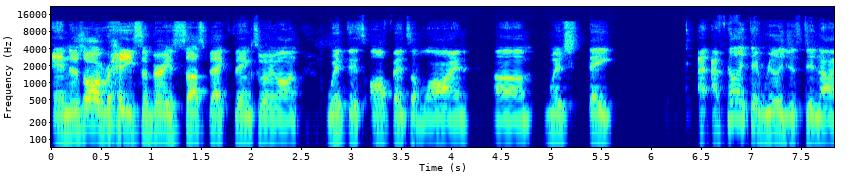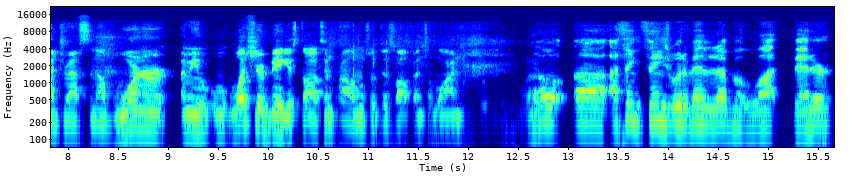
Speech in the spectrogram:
and there's already some very suspect things going on with this offensive line, um, which they I, I feel like they really just did not address enough. Warner, I mean, what's your biggest thoughts and problems with this offensive line? Well, uh, I think things would have ended up a lot better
